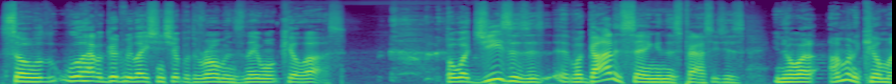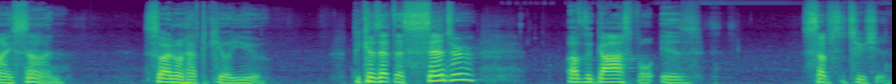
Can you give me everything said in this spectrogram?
so we'll have a good relationship with the Romans and they won't kill us. But what Jesus is, what God is saying in this passage is, you know what? I'm going to kill my son so I don't have to kill you. Because at the center of the gospel is substitution,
